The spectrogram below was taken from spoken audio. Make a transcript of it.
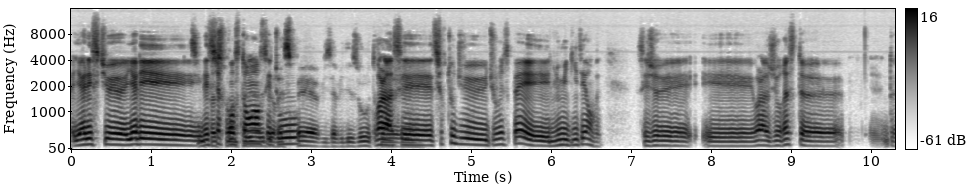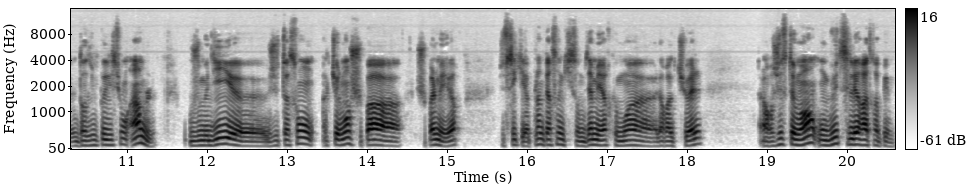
il y a les, il y a les, les circonstances et tout. respect vis-à-vis des autres. Voilà, c'est surtout du, du, respect et de l'humilité en fait. C'est je et voilà, je reste euh, dans une position humble où je me dis, euh, de toute façon, actuellement, je suis pas, je suis pas le meilleur. Je sais qu'il y a plein de personnes qui sont bien meilleures que moi à l'heure actuelle. Alors justement, mon but c'est de les rattraper.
